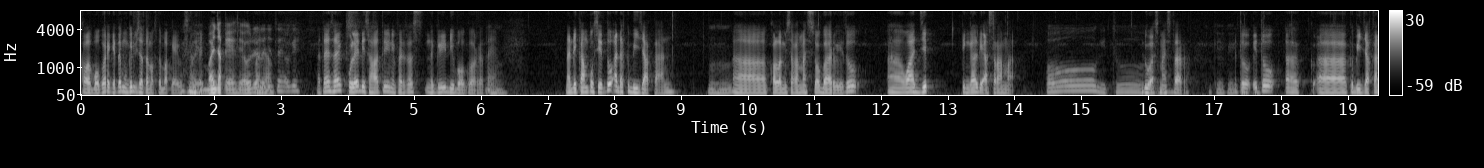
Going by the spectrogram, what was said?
kalau Bogor ya kita mungkin bisa tebak-tebak ya. Oh, iya, banyak ya. Ya udah lanjut ya. Oke. Katanya saya kuliah di salah satu universitas negeri di Bogor katanya. Mhm. Nah di kampus itu ada kebijakan Mhm. eh, kalau misalkan mahasiswa baru itu eh, wajib tinggal di asrama Oh, gitu. dua semester. Oke, oke. Itu itu eh, ke- eh, kebijakan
